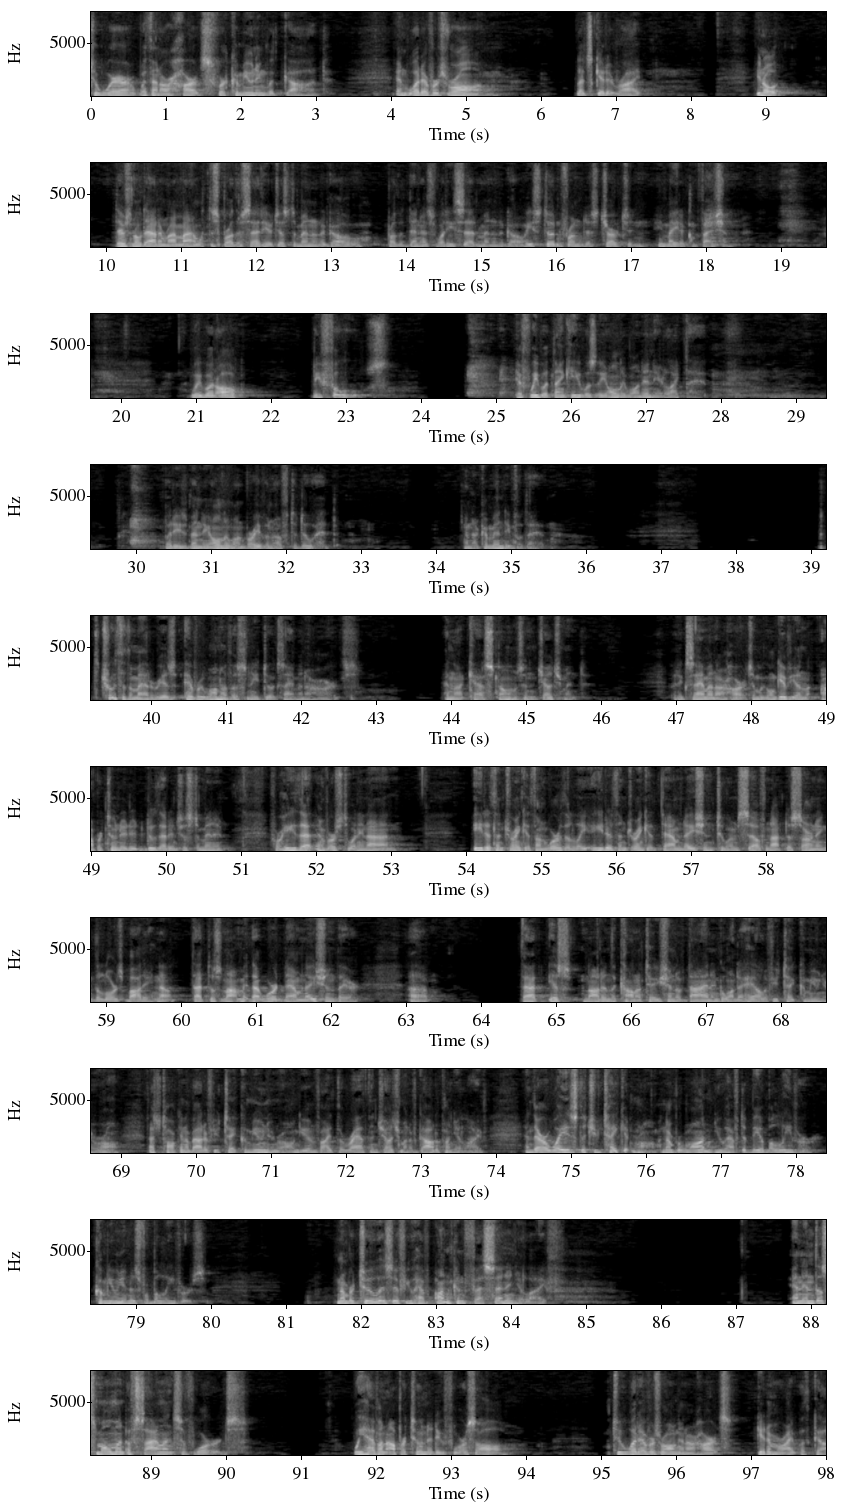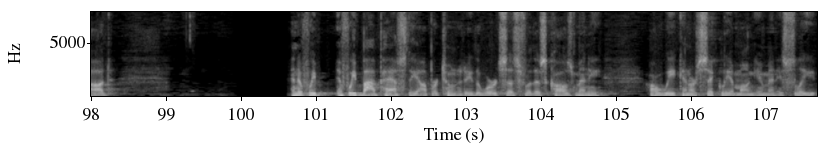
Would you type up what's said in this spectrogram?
to where within our hearts we're communing with God. And whatever's wrong, let's get it right. You know, there's no doubt in my mind what this brother said here just a minute ago. Brother Dennis, what he said a minute ago. He stood in front of this church and he made a confession. We would all be fools if we would think he was the only one in here like that but he's been the only one brave enough to do it. And I commend him for that. But the truth of the matter is, every one of us need to examine our hearts and not cast stones in judgment, but examine our hearts. And we're going to give you an opportunity to do that in just a minute. For he that, in verse 29, eateth and drinketh unworthily, eateth and drinketh damnation to himself, not discerning the Lord's body. Now, that does not mean that word damnation there. Uh, that is not in the connotation of dying and going to hell if you take communion wrong. That's talking about if you take communion wrong, you invite the wrath and judgment of God upon your life. And there are ways that you take it wrong. Number one, you have to be a believer. Communion is for believers. Number two is if you have unconfessed sin in your life. And in this moment of silence of words, we have an opportunity for us all to whatever's wrong in our hearts, get them right with God. And if we, if we bypass the opportunity, the word says, For this cause many are weak and are sickly among you, many sleep.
